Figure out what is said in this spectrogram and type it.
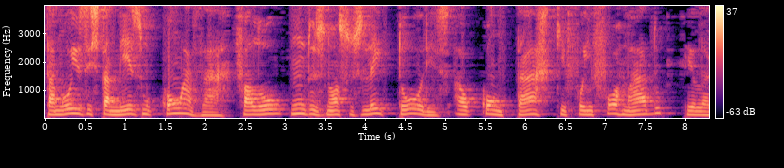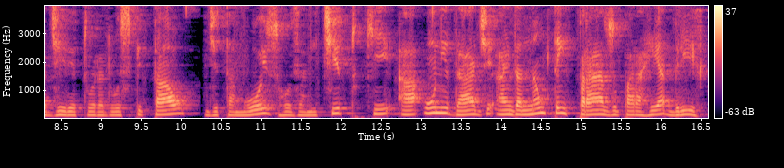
Tamoios está mesmo com azar. Falou um dos nossos leitores ao contar que foi informado pela diretora do hospital de Tamoios, Rosane Tito, que a unidade ainda não tem prazo para reabrir.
